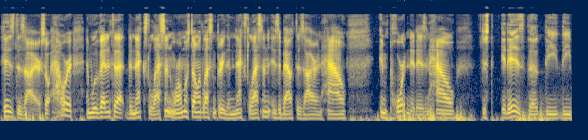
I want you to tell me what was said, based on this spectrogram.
His desire. So, our, and we'll get into that the next lesson. We're almost done with lesson three. The next lesson is about desire and how important it is and how just it is the the the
